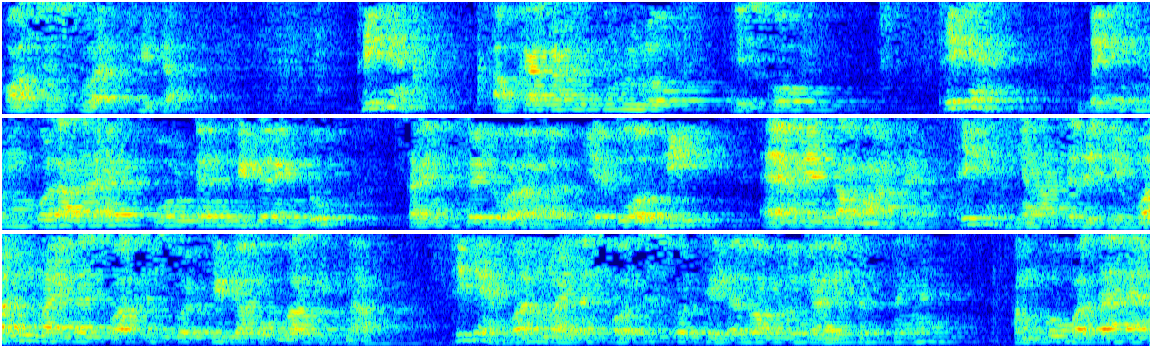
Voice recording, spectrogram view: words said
कॉस स्क्वायर थीटा ठीक है? अब क्या कर सकते हैं हम लोग? इसको ठीक है? देखिए, हमको लाना है four tan theta into sine theta के बराबर। ये तो अभी एम एन का मान है। ठीक है? यहाँ से देखिए one minus cos square theta होगा कितना? ठीक है? One minus cos square theta तो हम लोग क्या लिख सकते हैं? हमको पता है,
